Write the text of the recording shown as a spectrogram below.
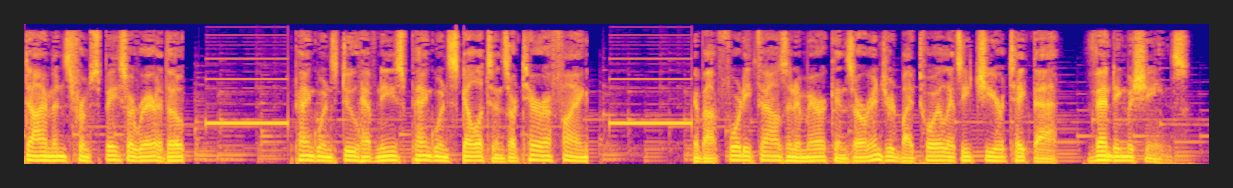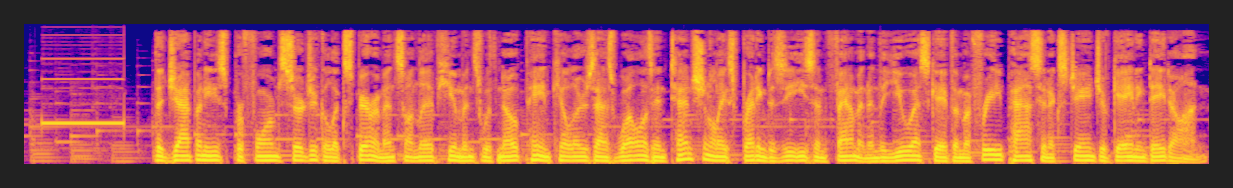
Diamonds from space are rare though. Penguins do have knees penguin skeletons are terrifying. About 40,000 Americans are injured by toilets each year take that, vending machines. The Japanese performed surgical experiments on live humans with no painkillers as well as intentionally spreading disease and famine and the US gave them a free pass in exchange of gaining data on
